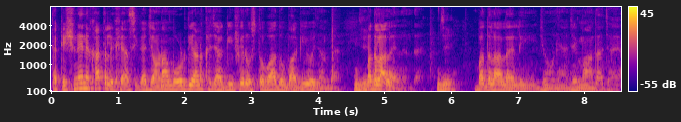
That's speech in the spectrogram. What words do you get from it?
ਤਾਂ ਕਿਸ਼ਨੇ ਨੇ ਖੱਤ ਲਿਖਿਆ ਸੀਗਾ ਜਾਉਣਾ ਮੋੜ ਦੀ ਅਣਖ ਜਾਗੀ ਫਿਰ ਉਸ ਤੋਂ ਬਾਅਦ ਉਹ ਬਾਗੀ ਹੋ ਜਾਂਦਾ। ਬਦਲਾ ਲੈ ਲੈਂਦਾ ਜੀ। ਬਦਲਾ ਲੈ ਲਈ ਜੋਣਿਆ ਜੇ ਮਾਂ ਦਾ ਜਾਇਆ।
